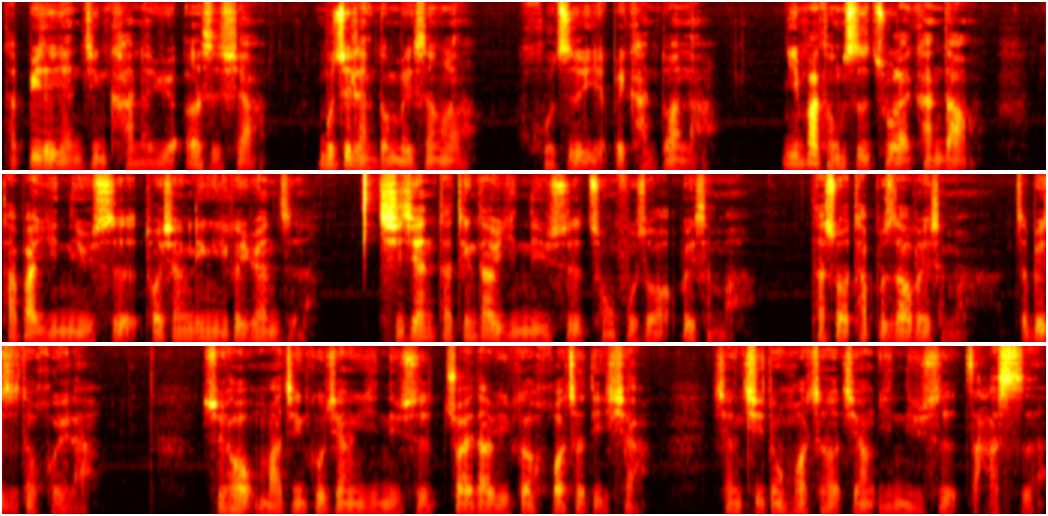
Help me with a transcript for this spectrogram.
他闭着眼睛砍了约二十下，母子俩都没声了，胡子也被砍断了。因怕同事出来看到，他把尹女士拖向另一个院子。期间，他听到尹女士重复说：“为什么？”他说：“他不知道为什么，这辈子都毁了。”随后，马金库将尹女士拽到一个货车底下，想启动货车将尹女士砸死，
